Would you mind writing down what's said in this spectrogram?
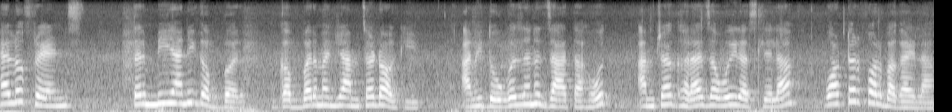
हॅलो फ्रेंड्स तर मी आणि गब्बर. गब्बर म्हणजे आमचा डॉगी. आम्ही दोघंजणं जात आहोत आमच्या घराजवळील असलेला वॉटरफॉल बघायला.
